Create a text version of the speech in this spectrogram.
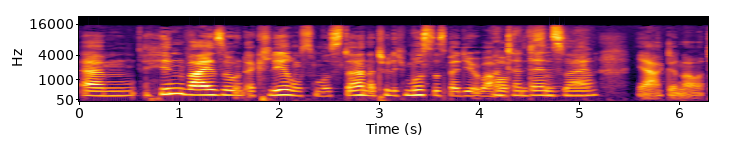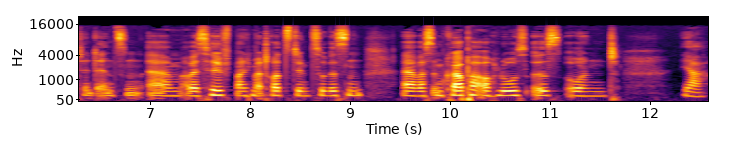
ähm, Hinweise und Erklärungsmuster. Natürlich muss das bei dir überhaupt nicht so sein. Ja, ja genau, Tendenzen. Ähm, aber es hilft manchmal trotzdem zu wissen, äh, was im Körper auch los ist. Und ja,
